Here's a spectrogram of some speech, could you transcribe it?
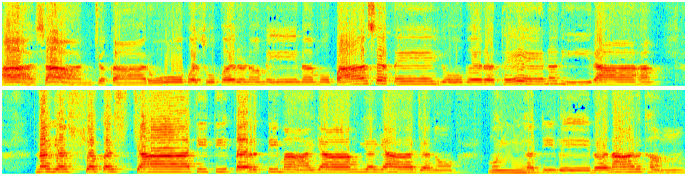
आसाञ्चकारोपसुपर्णमेनमुपासते योगरथेन धीराः। न यस्य कश्चातिति तर्ति मायां यया जनो मुह्यति वेदनार्थम्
